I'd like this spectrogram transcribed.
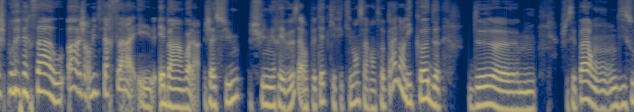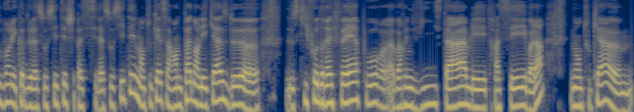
oh, je pourrais faire ça ou oh j'ai envie de faire ça et, et ben voilà j'assume je suis une rêveuse. Alors peut-être qu'effectivement ça rentre pas dans les codes de euh, je sais pas on, dit souvent les codes de la société je sais pas si c'est la société mais en tout cas ça rentre pas dans les cases de, euh, de ce qu'il faudrait faire pour avoir une vie stable et tracée voilà. Mais en tout cas euh,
